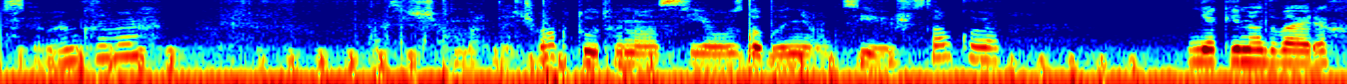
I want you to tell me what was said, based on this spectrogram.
Все вимкнемо. Ось ще бардачок. Тут у нас є оздоблення цією ж вставкою, як і на дверях.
